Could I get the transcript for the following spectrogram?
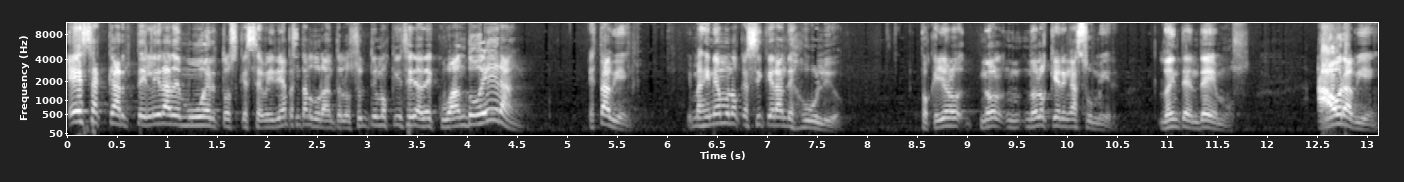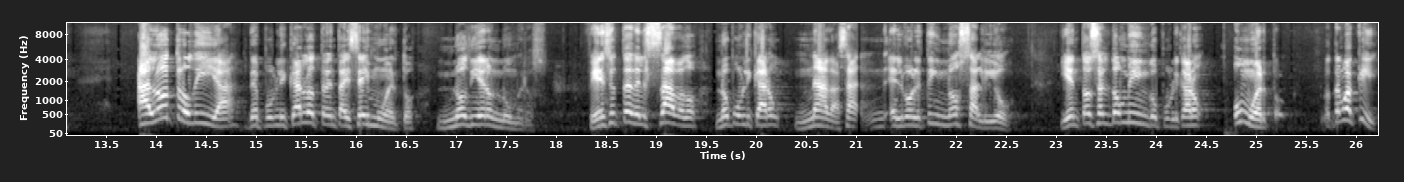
esa cartelera de muertos que se venían presentando durante los últimos 15 días, ¿de cuándo eran? Está bien. Imaginémonos que sí que eran de julio, porque ellos no, lo quieren asumir. Lo entendemos. Ahora bien, al otro día de publicar los 36 muertos, no dieron números. Fíjense ustedes, el sábado no publicaron nada, o sea, el boletín no salió. Y entonces el domingo publicaron un muerto, lo tengo aquí.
